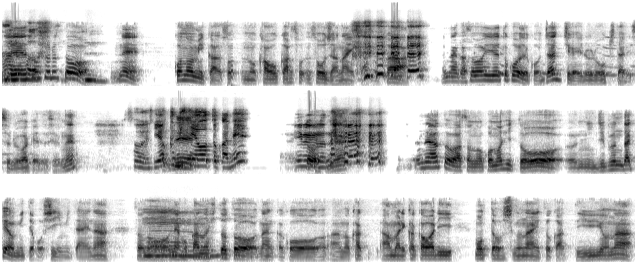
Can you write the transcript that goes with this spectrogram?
は。で、そうするとう、ね、好みかその顔かそそうじゃないかとか、なんかそういうところでこう、ジャッジがいろいろ起きたりするわけですよね。そうです。よく見せようとかね。いろいろね。であとはその、この人を、に自分だけを見てほしいみたいな、そのね、うん他の人となんかこう、あの、か、あんまり関わり持ってほしくないとかっていうような、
